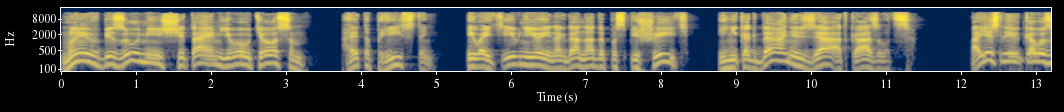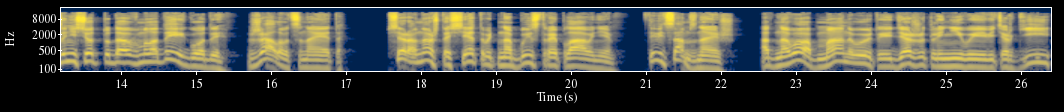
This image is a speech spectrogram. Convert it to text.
Мы в безумии считаем его утесом, а это пристань, и войти в нее иногда надо поспешить, и никогда нельзя отказываться. А если кого занесет туда в молодые годы, жаловаться на это. Все равно, что сетовать на быстрое плавание. Ты ведь сам знаешь, одного обманывают и держат ленивые ветерки,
